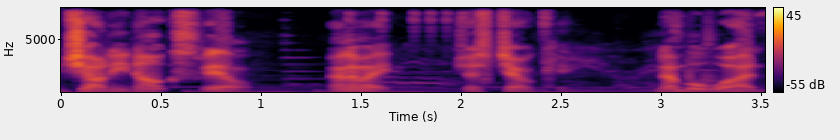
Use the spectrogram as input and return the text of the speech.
Johnny Knoxville. Anyway, just joking. Number one,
